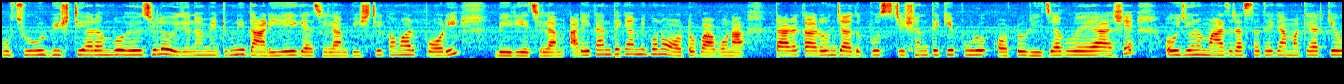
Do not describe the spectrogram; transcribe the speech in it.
প্রচুর বৃষ্টি আরম্ভ হয়েছিল, ওই জন্য আমি একটুখানি দাঁড়িয়েই গেছিলাম। বৃষ্টি কমার পরই বেরিয়েছিলাম, আর এখান থেকে আমি কোনো অটো পাবো না। তার কারণ যাদবপুর স্টেশন থেকে পুরো অটো রিজার্ভ হয়ে আসে, ওই জন্য মাঝ রাস্তা থেকে আমাকে আর কেউ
